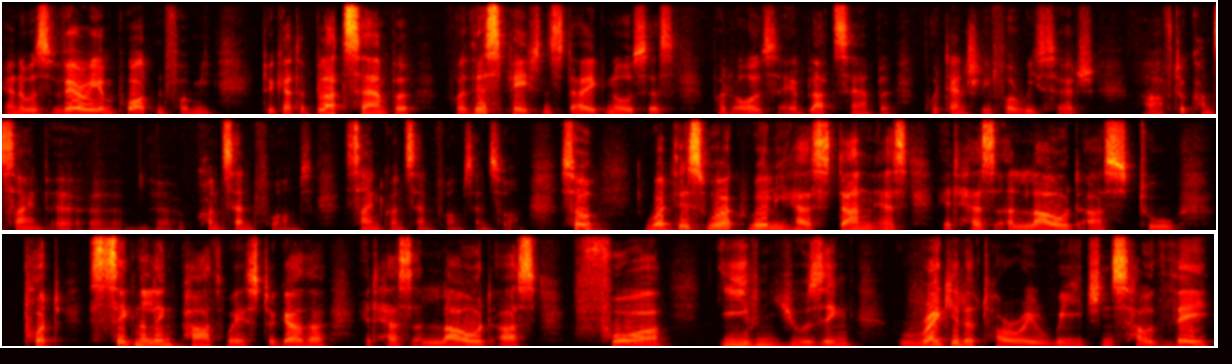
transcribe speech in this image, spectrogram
And it was very important for me to get a blood sample for this patient's diagnosis, but also a blood sample potentially for research after consigned, uh, uh, uh, consent forms, signed consent forms, and so on. So, what this work really has done is it has allowed us to put signaling pathways together. It has allowed us for even using regulatory regions, how they,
